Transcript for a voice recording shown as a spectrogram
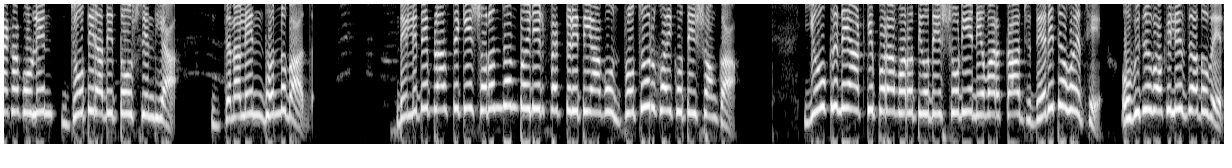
দেখা করলেন জ্যোতিরাদিত্য সিন্ধিয়া। জানালেন ধন্যবাদ। দিল্লিতে প্লাস্টিকের সরঞ্জাম তৈরির ফ্যাক্টরিতে আগুন, প্রচুর ক্ষয়ক্ষতির শঙ্কা। ইউক্রেনে আটকে পড়া ভারতীয়দের সরিয়ে নেওয়ার কাজ দেরিতে হয়েছে, অভিযোগ অখিলেশ যাদবের।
